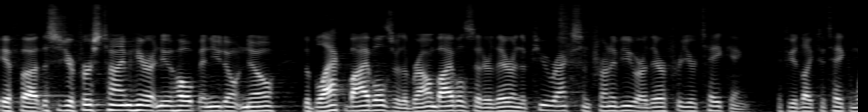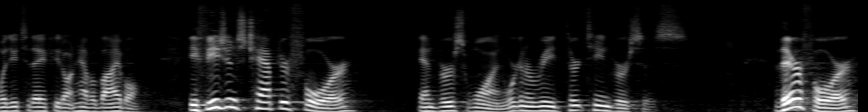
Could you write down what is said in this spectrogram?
if uh, this is your first time here at New Hope and you don't know, the black Bibles or the brown Bibles that are there in the pew racks in front of you are there for your taking if you'd like to take them with you today if you don't have a Bible. Ephesians chapter 4 and verse 1. We're going to read 13 verses. Therefore,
